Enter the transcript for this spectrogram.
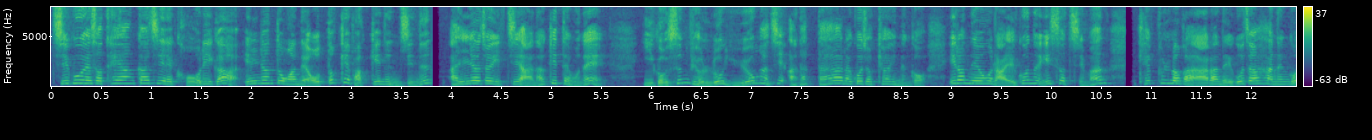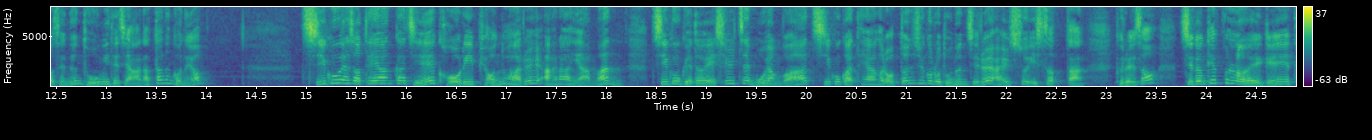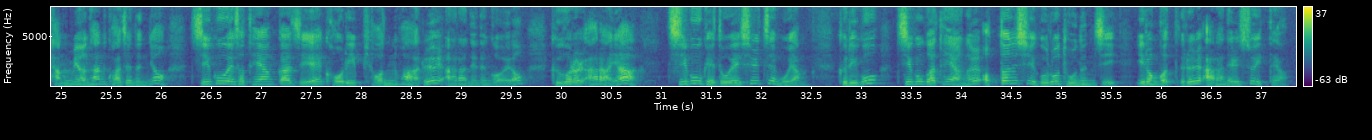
지구에서 태양까지의 거리가 1년 동안에 어떻게 바뀌는지는 알려져 있지 않았기 때문에 이것은 별로 유용하지 않았다라고 적혀 있는 거. 이런 내용을 알고는 있었지만 케플러가 알아내고자 하는 것에는 도움이 되지 않았다는 거네요. 지구에서 태양까지의 거리 변화를 알아야만 지구 궤도의 실제 모양과 지구가 태양을 어떤 식으로 도는지를 알 수 있었다. 그래서 지금 케플러에게 당면한 과제는요, 지구에서 태양까지의 거리 변화를 알아내는 거예요. 그거를 알아야 지구 궤도의 실제 모양, 그리고 지구가 태양을 어떤 식으로 도는지 이런 것들을 알아낼 수 있대요.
